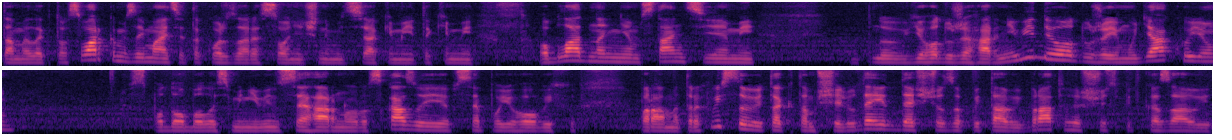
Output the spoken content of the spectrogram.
там електросварками займається, також зараз сонячними всякими такими обладнанням, станціями. Ну, Його дуже гарні відео, дуже йому дякую. Сподобалось мені, він все гарно розказує, все по його параметрах виставив. Так там ще людей дещо запитав, і брат щось підказав. І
